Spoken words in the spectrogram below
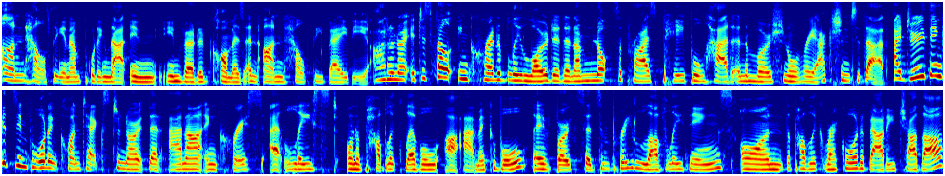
unhealthy, and I'm putting that in inverted commas, an unhealthy baby. I don't know, it just felt incredibly loaded, and I'm not surprised people had an emotional reaction to that. I do think it's important context to note that Anna and Chris, at least on a public level, are amicable. They've both said some pretty lovely things on the public record about each other.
